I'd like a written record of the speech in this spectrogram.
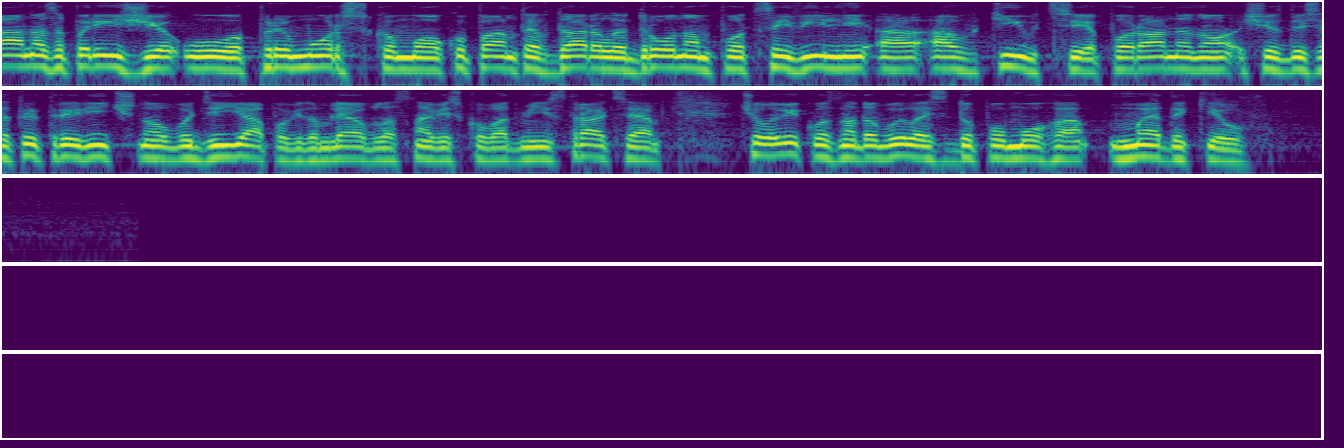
А на Запоріжжі у Приморському окупанти вдарили дроном по цивільній автівці. Поранено 63-річного водія. Повідомляє обласна військова адміністрація. Чоловіку знадобилась допомога медиків.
